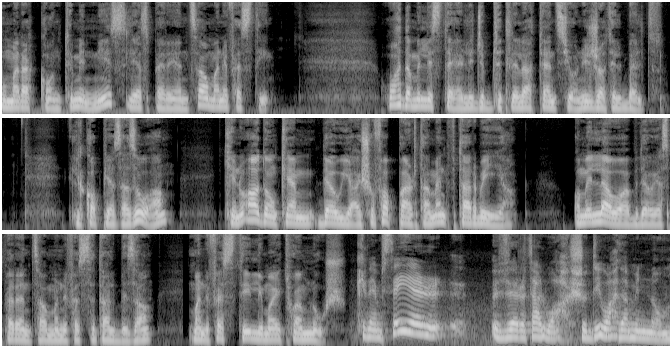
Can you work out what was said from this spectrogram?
huma rakkonti minn nies li esperjenzaw manifesti. Waħda mill-istejjer li ġibditli l-attenzjoni ġrat il-Belt. Il-koppja żagħżugħa kienu għadhom kemm bdew jgħixu f'appartament b'tarbija u mill-ewwa bdew jesperenzaw manifesti tal-biża', manifesti li ma jitwemmnux. Kien hemm stejjer il-veru tal-waħx u di waħda minnhom.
